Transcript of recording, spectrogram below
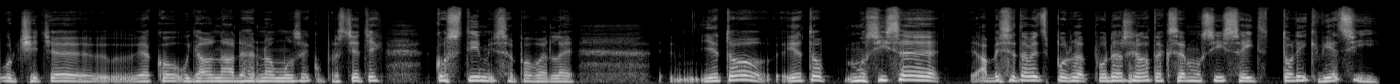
určitě jako udělal nádhernou muziku. Prostě těch kostýmy se povedly. Je to, je to, musí se aby se ta věc podařila, tak se musí sejít tolik věcí,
